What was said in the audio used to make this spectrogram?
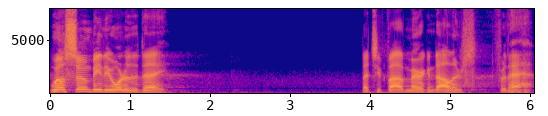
will soon be the order of the day. Bet you five American dollars for that.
